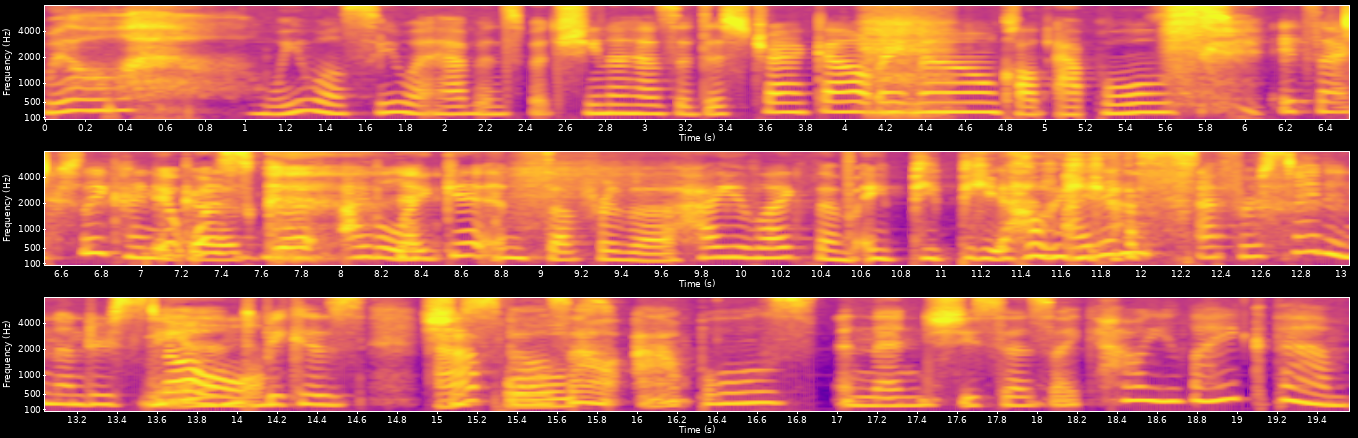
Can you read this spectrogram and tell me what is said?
we'll we will see what happens. But Scheana has a diss track out right now called Apples. It's actually kind of it good. was good. I like it, except for the how you like them. A P P L E S. At first, I didn't understand no. because she apples. spells out apples, and then she says like how you like them,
